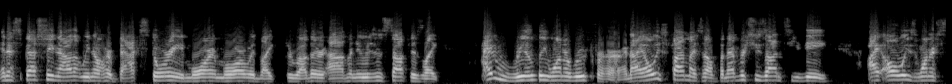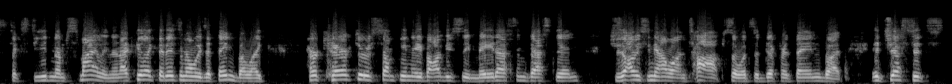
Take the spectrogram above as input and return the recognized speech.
and especially now that we know her backstory more and more with like through other avenues and stuff, is like I really want to root for her. And I always find myself whenever she's on TV, I always want her to succeed, and I'm smiling. And I feel like that isn't always a thing, but like her character is something they've obviously made us invest in. She's obviously now on top, so it's a different thing. But it just it's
